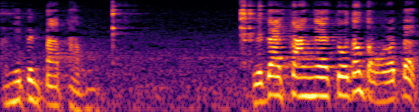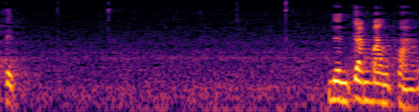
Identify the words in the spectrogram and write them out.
อันนี้เป็นปลาเผาเดี๋ยวได้ตังค์ไงตัวตั้งสองร้อยแปดสิบเงินจำบางขวาง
